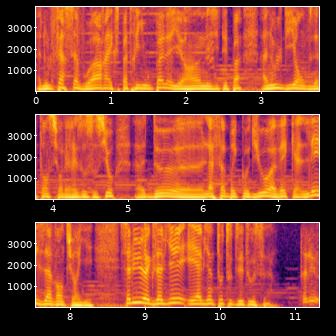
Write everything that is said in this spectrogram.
à nous le faire savoir, expatrié ou pas d'ailleurs, hein, n'hésitez pas à nous le on vous attend sur les réseaux sociaux euh, de euh, la Fabrique Audio avec les aventuriers. Salut euh, Xavier et à bientôt toutes et tous. Salut.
